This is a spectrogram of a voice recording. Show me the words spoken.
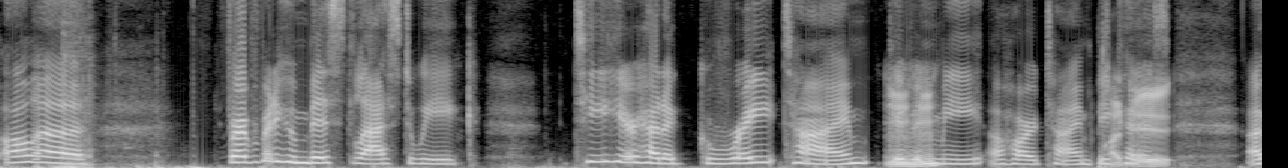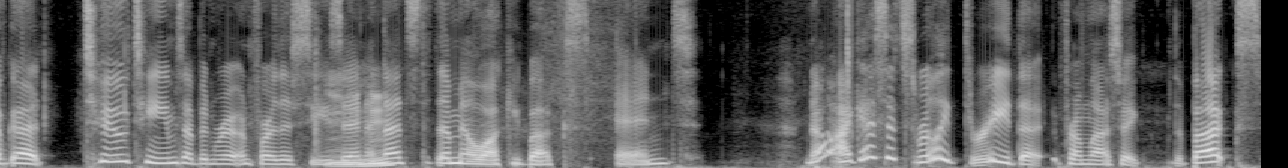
I'll uh, for everybody who missed last week, T here had a great time giving Mhm. me a hard time because. I've got two teams I've been rooting for this season, Mhm. and that's the Milwaukee Bucks and No, I guess it's really three that from last week. The Bucks,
